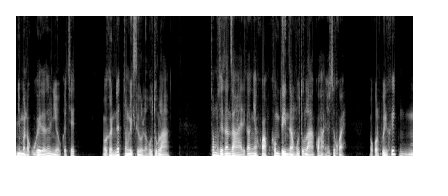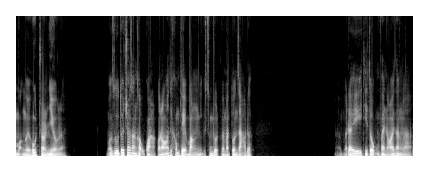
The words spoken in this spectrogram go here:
nhưng mà nó cũng gây ra rất là nhiều cái chết và gần nhất trong lịch sử là hút thuốc lá trong một thời gian dài thì các nhà khoa học không tin rằng hút thuốc lá có hại cho sức khỏe và còn khuyến khích mọi người hút cho nó nhiều nữa. Mặc dù tôi cho rằng hậu quả của nó thì không thể bằng những xung đột về mặt tôn giáo được. Ờ, ở đây thì tôi cũng phải nói rằng là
